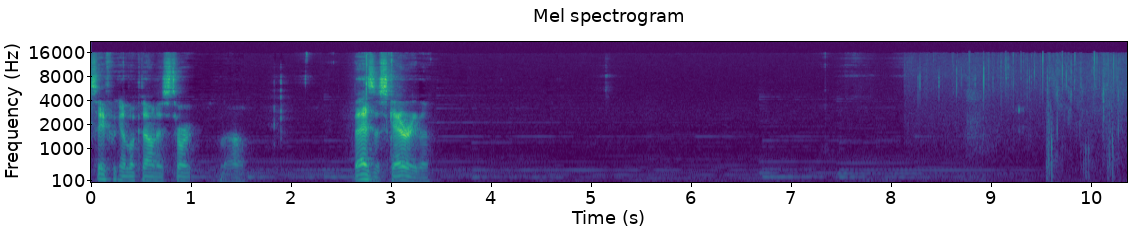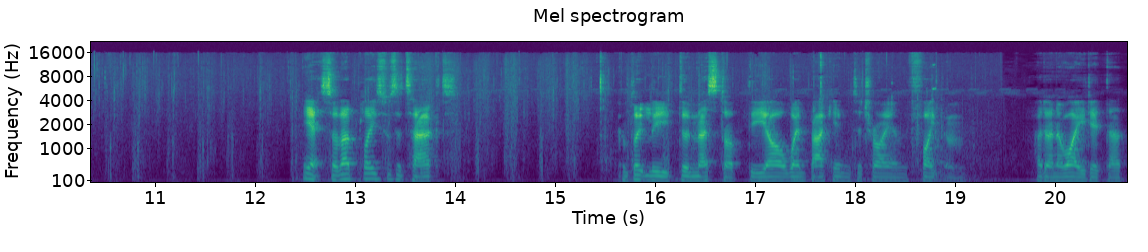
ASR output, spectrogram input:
See if we can look down his throat. No. Bears are scary though. Yeah, so that place was attacked. Completely messed up. The Jarl went back in to try and fight them. I don't know why he did that.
